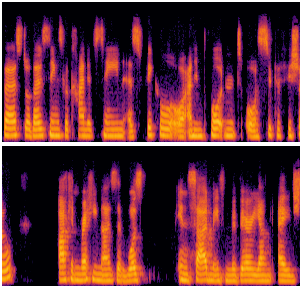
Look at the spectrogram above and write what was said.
first, or those things were kind of seen as fickle or unimportant or superficial, I can recognize that it was inside me from a very young age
